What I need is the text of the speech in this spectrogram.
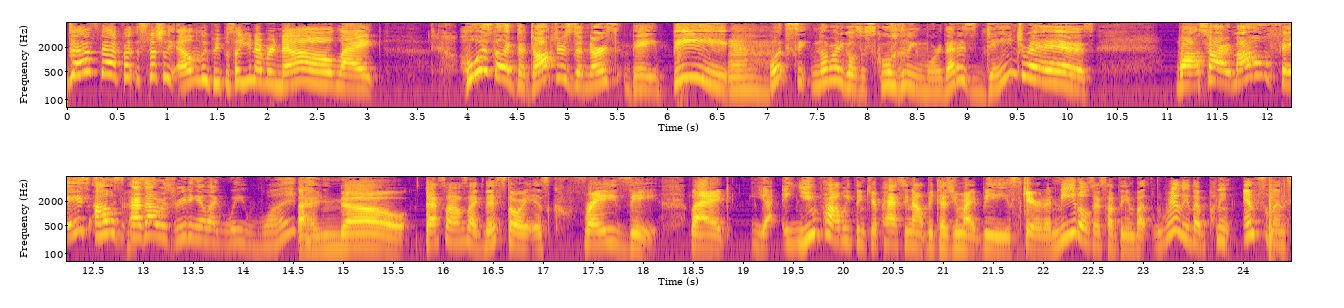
does that? Especially elderly people, so you never know. Like, Who is the like the doctors, the nurse, baby? Mm. What's nobody goes to school anymore. That is dangerous. Wow, sorry, my whole face. I was as I was reading it, like, wait, what? I know. That's why I was like, this story is crazy. Like, yeah, you probably think you're passing out because you might be scared of needles or something, but really they're putting insulin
